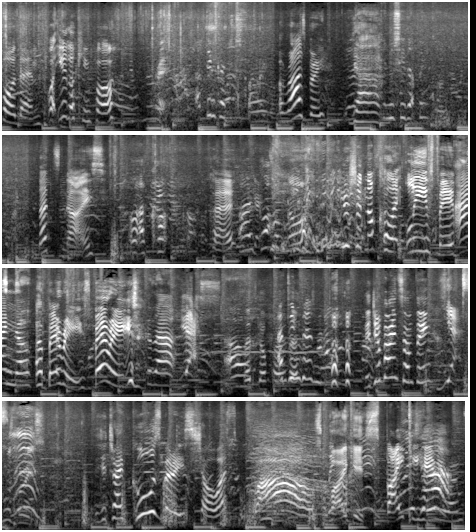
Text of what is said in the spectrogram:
for them. What are you looking for? I think I just found. A raspberry. Yeah, Can you see that pink one? that's nice. Oh, I can't. Okay. I got a Oh, you should not collect leaves, babe. I know. Uh, berries, berries. Look at that. Yes. Oh. Let's go I think further. there's more. Did you find something? yes. Gooseberries. Did you try gooseberries? Show us. Wow. Spiky. Spiky hairy ones.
